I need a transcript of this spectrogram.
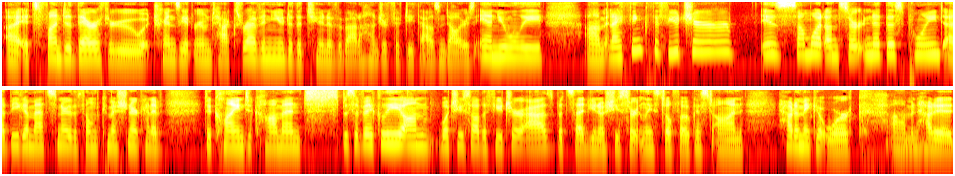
Uh, it's funded there through transient room tax revenue to the tune of about $150,000 annually. Um, and I think the future is somewhat uncertain at this point. Uh, Bega Metzner, the film commissioner, kind of declined to comment specifically on what she saw the future as, but said, you know, she's certainly still focused on how to make it work um, and how to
